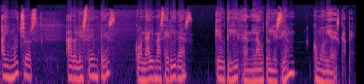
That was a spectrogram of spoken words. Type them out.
Hay muchos adolescentes con almas heridas que utilizan la autolesión como vía de escape.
